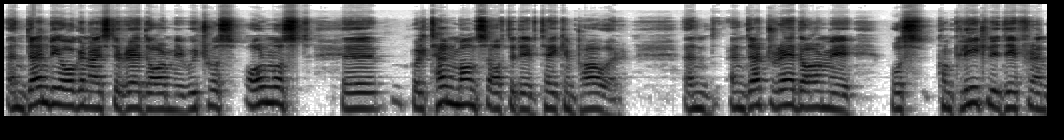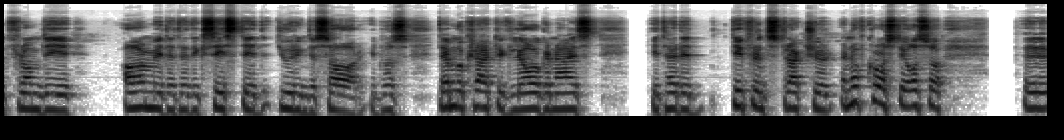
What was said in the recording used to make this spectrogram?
And then they organized the Red Army, which was almost, uh, well, 10 months after they've taken power. And, and that Red Army was completely different from the army that had existed during the Tsar. It was democratically organized. It had a different structure. And of course, they also uh,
